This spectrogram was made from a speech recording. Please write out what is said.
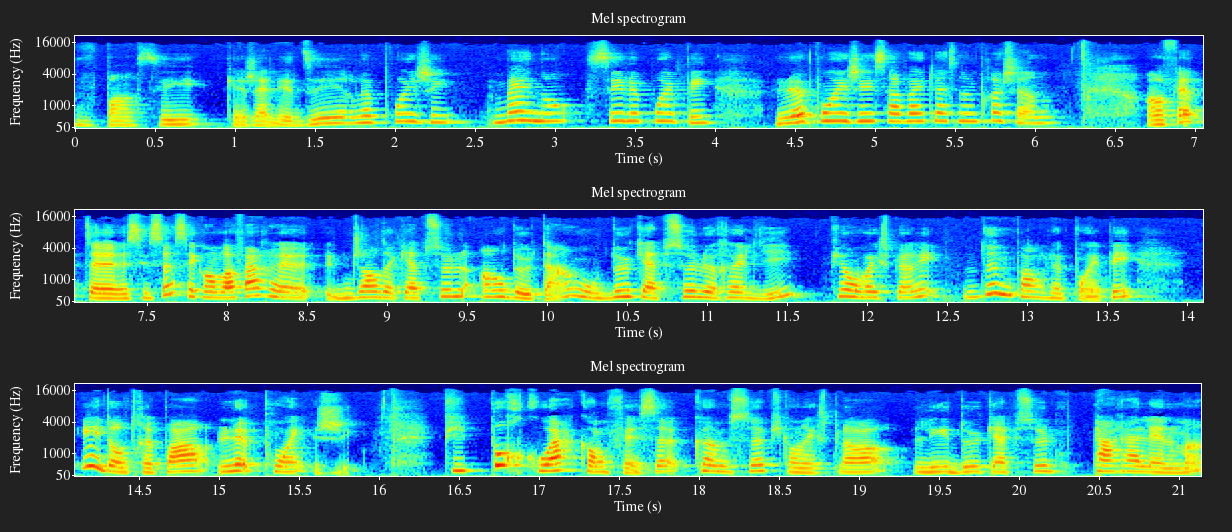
Vous pensez que j'allais dire le point G, mais non, c'est le point P. Le point G, ça va être la semaine prochaine. En fait, euh, c'est ça, c'est qu'on va faire euh, une genre de capsule en deux temps, ou deux capsules reliées, puis on va explorer d'une part le point P et d'autre part le point G. Puis pourquoi qu'on fait ça comme ça, puis qu'on explore les deux capsules parallèlement?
